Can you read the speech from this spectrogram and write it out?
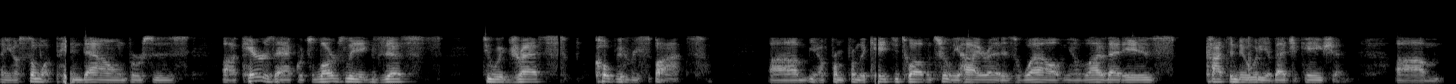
you know, somewhat pinned down versus uh, CARES Act, which largely exists to address COVID response. Um, you know, from from the K through 12 and certainly higher ed as well. You know, a lot of that is continuity of education. Um,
